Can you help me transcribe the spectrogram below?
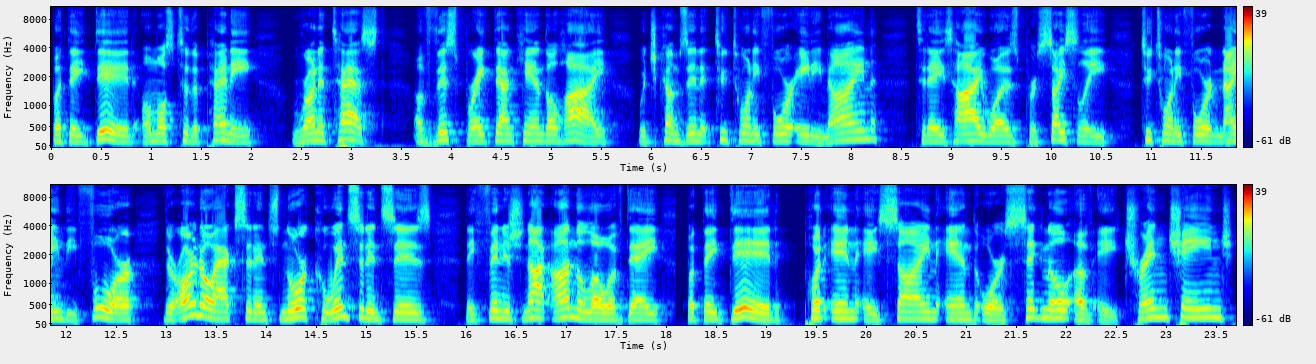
but they did almost to the penny run a test of this breakdown candle high, which comes in at 224.89. Today's high was precisely 224.94. There are no accidents nor coincidences they finished not on the low of day, but they did put in a sign and or signal of a trend change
